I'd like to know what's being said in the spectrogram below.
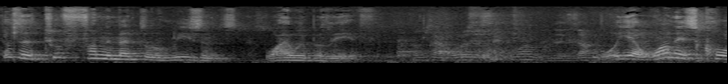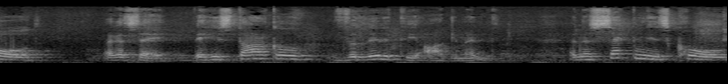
Those are the two fundamental reasons why we believe. I'm sorry, what was the second one? Well, yeah, one is called, like I say, the historical validity argument, and the second is called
